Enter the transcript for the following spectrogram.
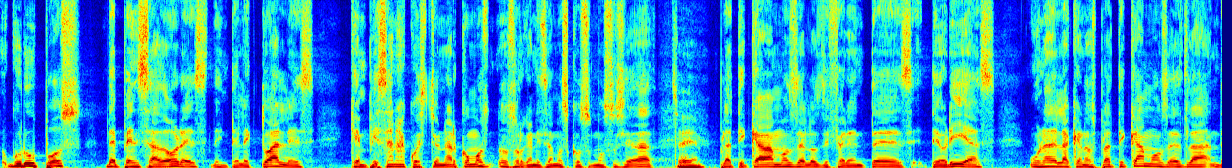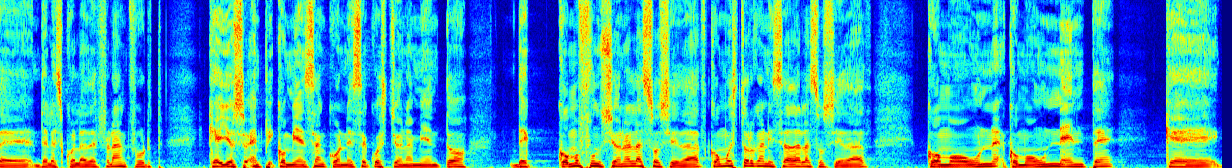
grupos de pensadores, de intelectuales, que empiezan a cuestionar cómo nos organizamos como sociedad. Platicábamos de las diferentes teorías. Una de las que nos platicamos es la de, la Escuela de Frankfurt, que ellos comienzan con ese cuestionamiento de cómo funciona la sociedad, cómo está organizada la sociedad como un, como un ente que,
